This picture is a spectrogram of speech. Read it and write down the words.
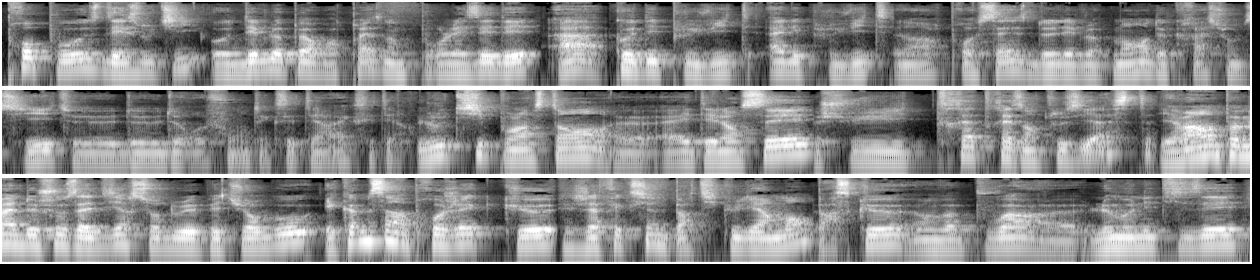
propose des outils aux développeurs WordPress donc pour les aider à coder plus vite, aller plus vite dans leur process de développement, de création de site, de, refonte, etc. etc. L'outil pour l'instant euh, a été lancé, je suis très très enthousiaste. Il y a vraiment pas mal de choses à dire sur WP Turbo et comme c'est un projet que j'affectionne particulièrement parce que on va pouvoir euh, le monétiser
